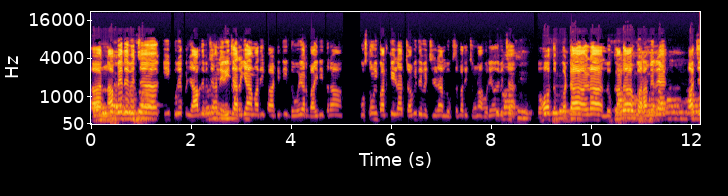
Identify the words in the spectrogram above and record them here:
ਅ, ਦੇ ਵਿੱਚ ਕੀ ਪੂਰੇ ਪੰਜਾਬ ਦੇ ਵਿੱਚ ਹਨੇਰੀ ਚੱਲ ਰਹੀ ਹੈ ਆਮ ਆਦਮੀ ਪਾਰਟੀ ਦੀ 2022 ਦੀ ਤਰ੍ਹਾਂ ਉਸ ਤੋਂ ਵੀ ਵੱਧ ਕੇ ਜਿਹੜਾ 24 ਦੇ ਵਿੱਚ ਜਿਹੜਾ ਲੋਕ ਸਭਾ ਦੀ ਚੋਣਾਂ ਹੋ ਰਹੀਆਂ ਉਹਦੇ ਵਿੱਚ ਬਹੁਤ ਵੱਡਾ ਜਿਹੜਾ ਲੋਕਾਂ ਦਾ ਹੁੰਗਾਰਾ ਮਿਲ ਰਿਹਾ ਅੱਜ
